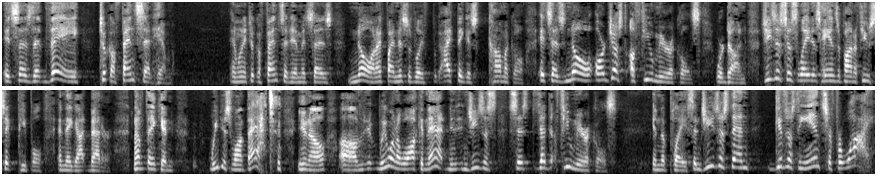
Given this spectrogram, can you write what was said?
It says that they took offense at him. And when they took offense at him, it says no. And I find this is really, I think it's comical. It says no, or just a few miracles were done. Jesus just laid his hands upon a few sick people and they got better. And I'm thinking, we just want that. you know, um, we want to walk in that. And, and Jesus says did a few miracles in the place, and Jesus then gives us the answer for why.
